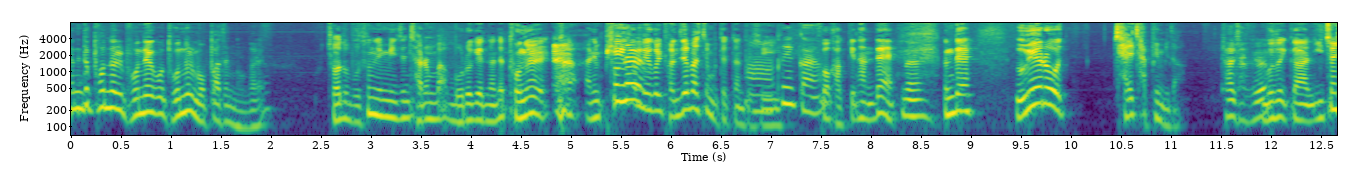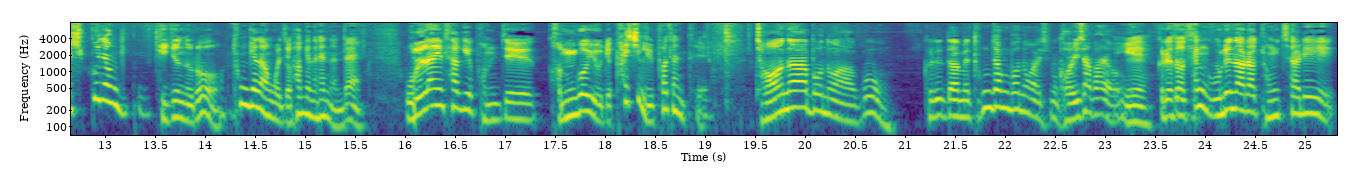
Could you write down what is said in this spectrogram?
핸드폰을 보내고 돈을 못 받은 건가요? 저도 무슨 의미인지는 잘은 마- 모르겠는데 돈을 아니 피해 돈을- 금액을 변제받지 못했다는 뜻이 아, 그러니까요. 그거 같긴 한데 네. 근데 의외로 잘 잡힙니다. 잘 잡혀요? 무슨 그러니까 2019년 기준으로 통계 나온 걸 이제 확인을 했는데 온라인 사기 범죄 검거율이 81%예요. 전화번호하고 그다음에 통장 번호가 있으면 거의 잡아요. 예. 그래서 생 우리나라 경찰이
